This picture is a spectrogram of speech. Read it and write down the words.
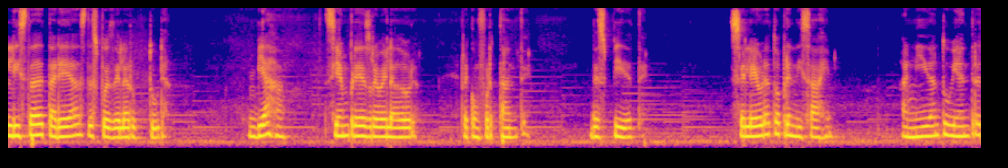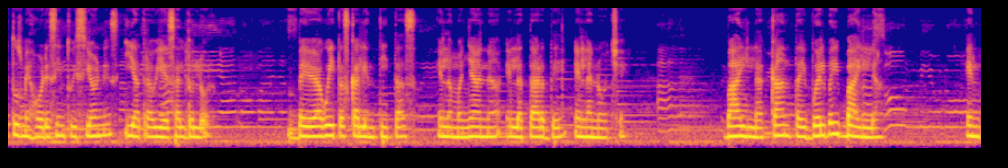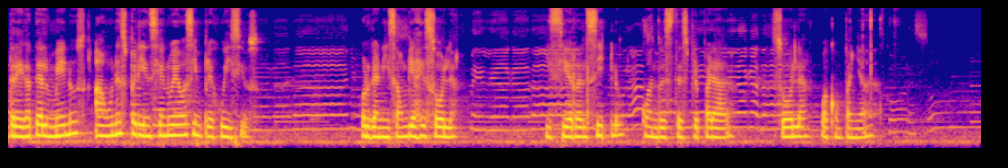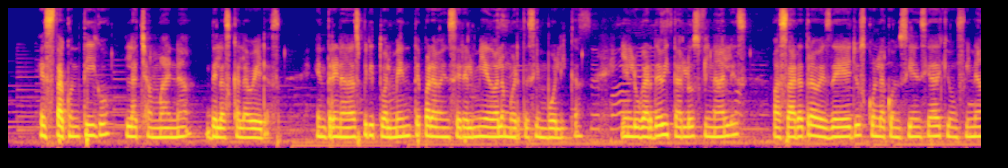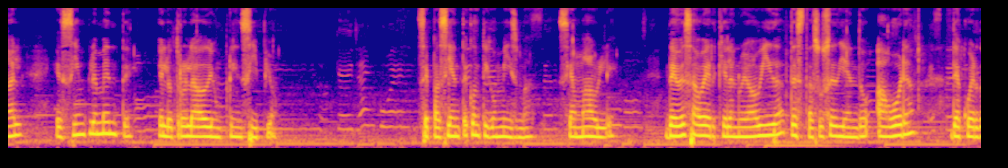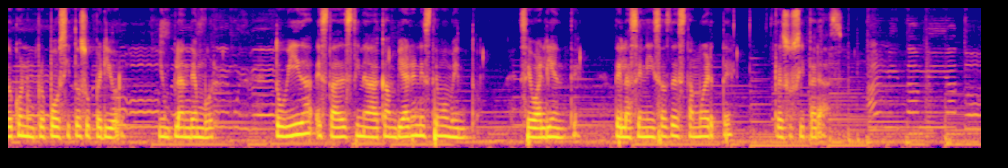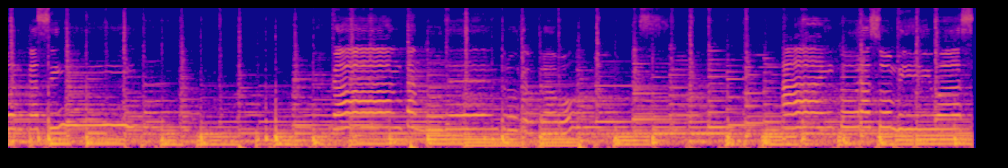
Lista de tareas después de la ruptura. Viaja, siempre es revelador, reconfortante. Despídete. Celebra tu aprendizaje. Anida en tu vientre tus mejores intuiciones y atraviesa el dolor. Bebe agüitas calientitas en la mañana, en la tarde, en la noche. Baila, canta y vuelve y baila Entrégate al menos a una experiencia nueva sin prejuicios. Organiza un viaje sola y cierra el ciclo cuando estés preparada, sola o acompañada. Está contigo la chamana de las calaveras, entrenada espiritualmente para vencer el miedo a la muerte simbólica y en lugar de evitar los finales, pasar a través de ellos con la conciencia de que un final es simplemente el otro lado de un principio. Sé paciente contigo misma, sé amable. Debes saber que la nueva vida te está sucediendo ahora de acuerdo con un propósito superior y un plan de amor. Tu vida está destinada a cambiar en este momento. Sé valiente. De las cenizas de esta muerte resucitarás.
